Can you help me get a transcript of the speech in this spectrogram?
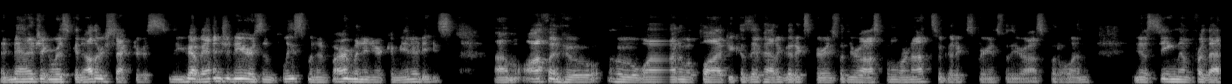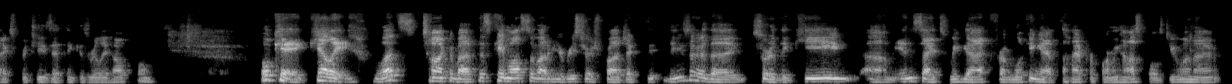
and managing risk in other sectors. You have engineers and policemen and firemen in your communities, um, often who who want to apply because they've had a good experience with your hospital or not so good experience with your hospital, and you know, seeing them for that expertise, I think, is really helpful. Okay, Kelly, let's talk about this. Came also out of your research project. These are the sort of the key um, insights we got from looking at the high performing hospitals. Do you want to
